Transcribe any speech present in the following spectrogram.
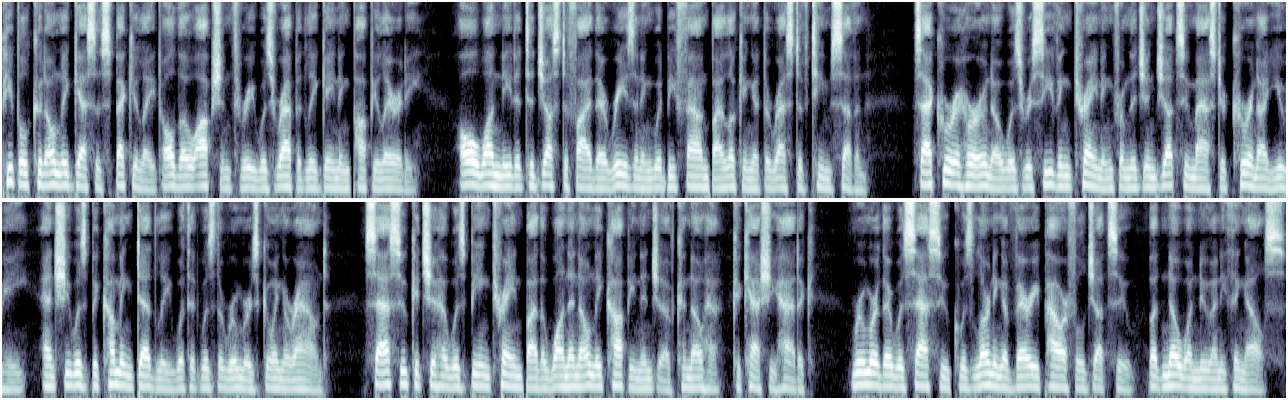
People could only guess and speculate although option 3 was rapidly gaining popularity. All one needed to justify their reasoning would be found by looking at the rest of Team 7. Sakura Haruno was receiving training from the Genjutsu master Kurenai Yuhi, and she was becoming deadly with it was the rumors going around. Sasuke Uchiha was being trained by the one and only copy ninja of Konoha, Kakashi Hatake. Rumor there was Sasuke was learning a very powerful jutsu, but no one knew anything else.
